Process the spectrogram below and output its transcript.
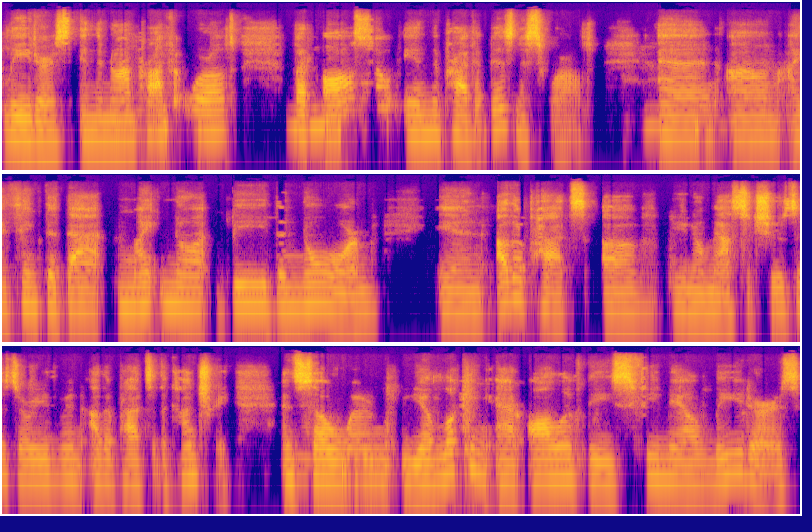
leaders in the nonprofit world, but mm-hmm. also in the private business world. And um, I think that that might not be the norm in other parts of you know massachusetts or even other parts of the country. And so when you're looking at all of these female leaders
